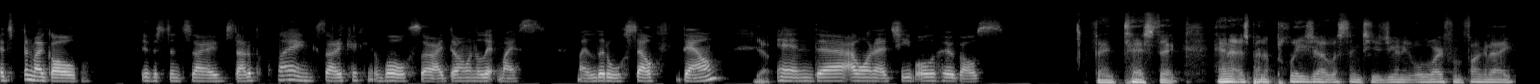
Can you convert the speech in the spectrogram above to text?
it's been my goal ever since I started playing, started kicking a ball. So I don't want to let my my little self down. Yeah. And uh, I want to achieve all of her goals. Fantastic. Hannah, it's been a pleasure listening to your journey all the way from Whangarei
